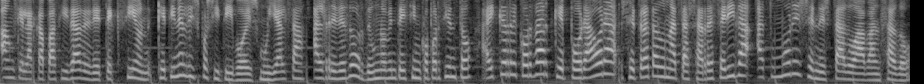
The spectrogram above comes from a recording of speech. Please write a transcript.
Aunque la capacidad de detección que tiene el dispositivo es muy alta, alrededor de un 95%, hay que recordar que por ahora se trata de una tasa referida a tumores en estado avanzado.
